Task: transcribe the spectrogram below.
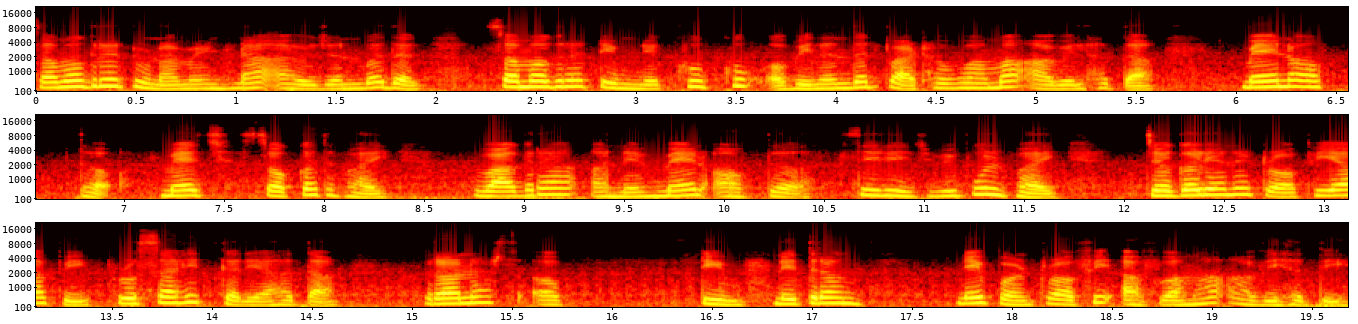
સમગ્ર ટુર્નામેન્ટના આયોજન બદલ સમગ્ર ટીમને ખૂબ ખૂબ અભિનંદન પાઠવવામાં આવેલ હતા. Man of the match Shaukatbhai Vagra અને man of the series Vipulbhai ઝઘડિયાને ટ્રોફી આપી પ્રોત્સાહિત કર્યા હતા. રનર્સ અપ ટીમ નેત્રંગને પણ ટ્રોફી આપવામાં આવી હતી.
